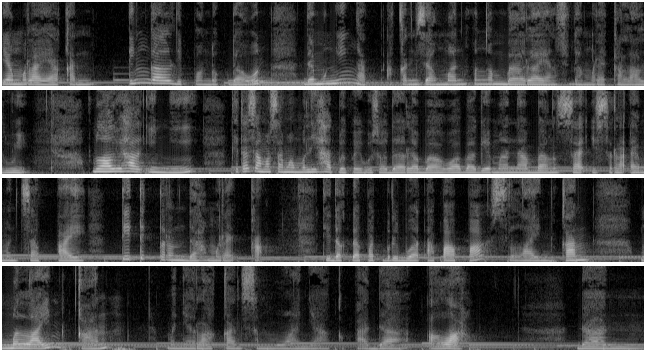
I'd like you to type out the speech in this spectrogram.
yang merayakan tinggal di Pondok Daun dan mengingat akan zaman pengembara yang sudah mereka lalui. Melalui hal ini, kita sama-sama melihat Bapak Ibu Saudara bahwa bagaimana bangsa Israel mencapai titik terendah mereka. Tidak dapat berbuat apa-apa selainkan melainkan menyerahkan semuanya kepada Allah. Dan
